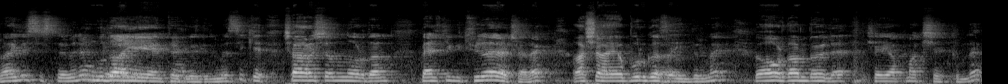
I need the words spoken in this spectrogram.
raylı sisteminin Mudanya'ya entegre edilmesi ki Çağrışan'ın oradan belki bir tünel açarak aşağıya Burgaz'a indirmek ve oradan böyle şey yapmak şeklinde.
